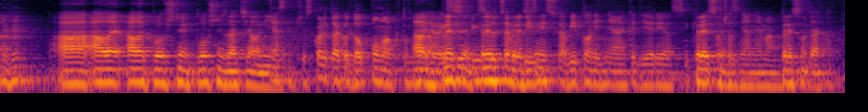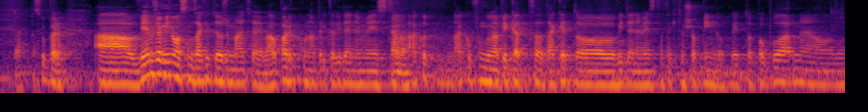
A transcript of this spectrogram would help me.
mm-hmm a, ale, ale plošne, plošne zatiaľ nie. Jasne, čiže skôr je to ako doplnok k tomu Áno, presne, existujúcemu biznisu a vyplniť nejaké diery asi, keď presne, počas dňa nemá. Presne tak, tak, tak. Super. A viem, že minulo som zachytil, že máte aj v Auparku napríklad výdajné miesta. Ako, ako fungujú napríklad takéto výdajné miesta takýchto shoppingov? Je to populárne? Alebo...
